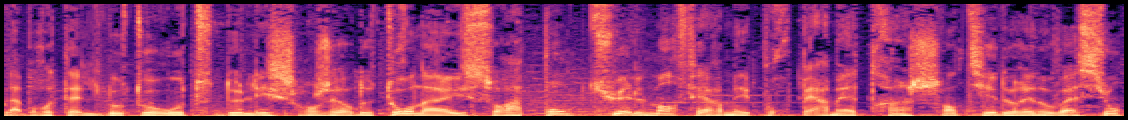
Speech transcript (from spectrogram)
La bretelle d'autoroute de l'échangeur de Tournaille sera ponctuellement fermée pour permettre un chantier de rénovation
